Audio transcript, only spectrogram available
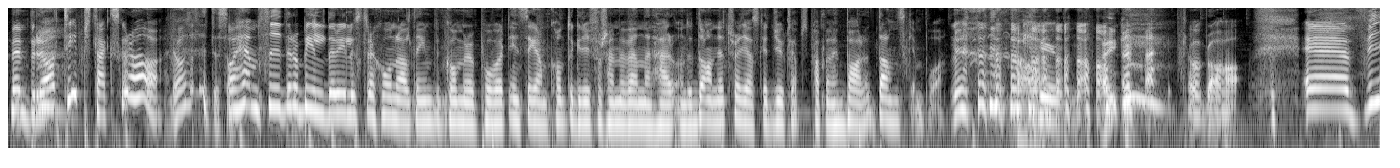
Men bra tips, tack ska du ha. Det var så lite så. Och hemsidor och bilder och illustrationer och allting kommer på vårt Instagramkonto Gry Forssell med vänner här under dagen. Jag tror att jag ska ha ett julklappspapper med bara dansken på. Kul. Kul. kan vara bra att ha. Eh, vi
